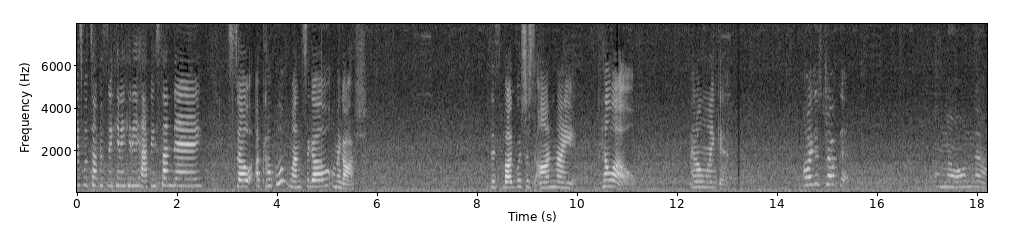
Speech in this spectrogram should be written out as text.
guys, what's up? It's Nicki Nikki. Happy Sunday! So, a couple of months ago, oh my gosh, this bug was just on my pillow. I don't like it. Oh, I just dropped it. Oh no, oh no.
